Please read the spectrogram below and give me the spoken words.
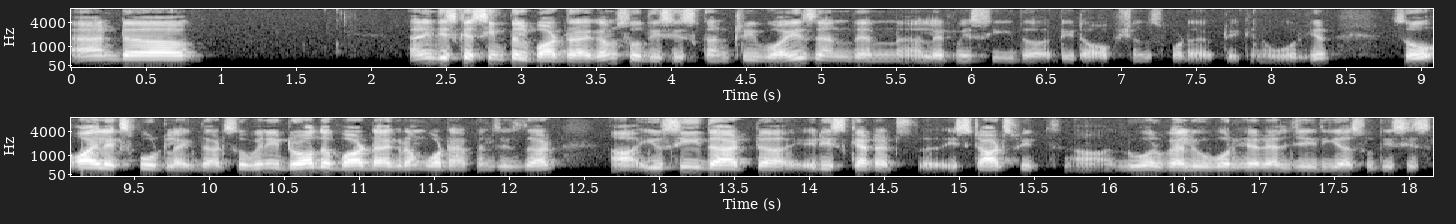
and uh, and in this case simple bar diagram. So, this is country wise and then uh, let me see the data options what I have taken over here. So, oil export like that. So, when you draw the bar diagram what happens is that uh, you see that uh, it is scattered it starts with uh, lower value over here Algeria. So, this is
